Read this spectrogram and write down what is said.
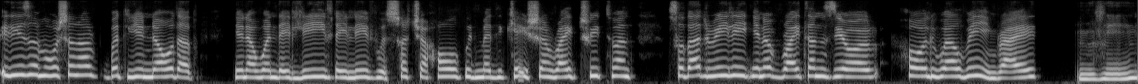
it is emotional, but you know that, you know, when they leave, they leave with such a hope with medication, right? Treatment. So that really, you know, brightens your whole well being, right? Mm-hmm.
